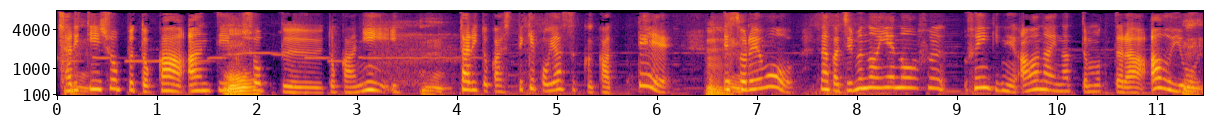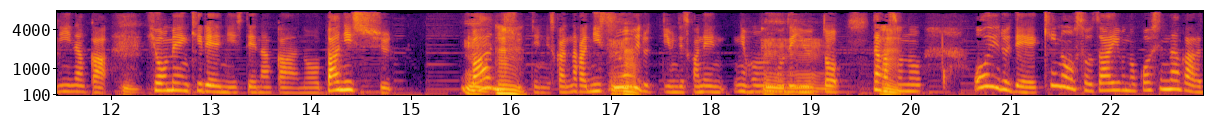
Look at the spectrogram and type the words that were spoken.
チャリティーショップとか、アンティークショップとかに行っうん。たりとかして結構安く買って、うんで、それを、なんか自分の家のふ雰囲気に合わないなって思ったら、合うようになんか表面きれいにして、なんかあの、 varnish、うん。 varnish っていうんですか、なんかニスオイルっていうんですかね、日本語で言うと。なんかその、オイルで木の素材を残しながら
